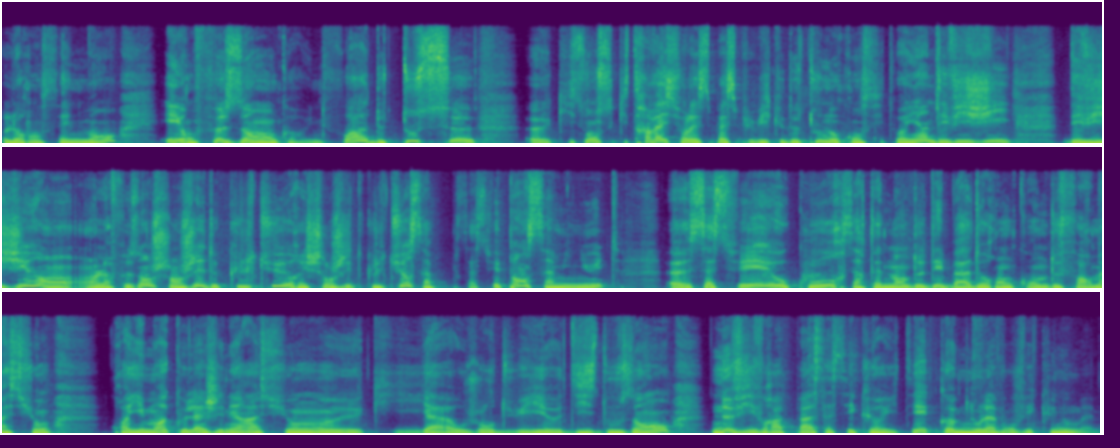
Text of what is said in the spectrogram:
le renseignement et en faisant, encore une fois, de tous ceux euh, qui sont qui travaillent sur l'espace public, de tous nos concitoyens, des vigies, des vigies en, en leur faisant changer de culture. Et changer de culture, ça, ça se fait pas en cinq minutes. Euh, ça se fait au cours certainement de débats, de rencontres, de formations. Croyez-moi que la génération euh, qui a aujourd'hui euh, 10-12 ans ne vivra pas sa sécurité comme nous l'avons vécu nous-mêmes.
